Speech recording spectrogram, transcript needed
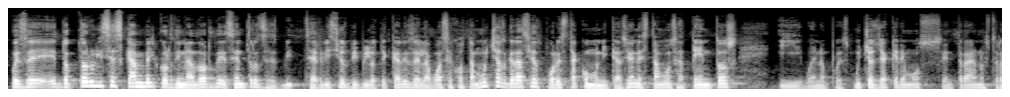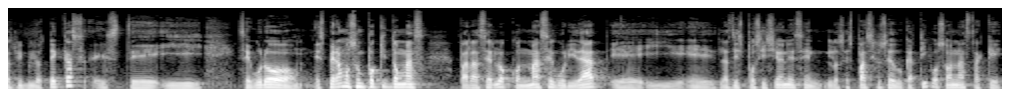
Pues, eh, doctor Ulises Campbell, coordinador de Centros de Servicios Bibliotecarios de la UACJ, muchas gracias por esta comunicación, estamos atentos y bueno, pues muchos ya queremos entrar a nuestras bibliotecas este, y seguro esperamos un poquito más para hacerlo con más seguridad eh, y eh, las disposiciones en los espacios educativos son hasta que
